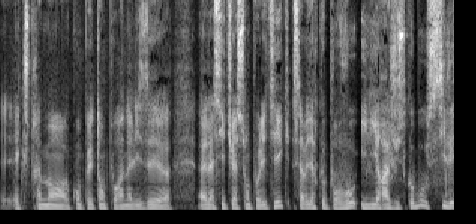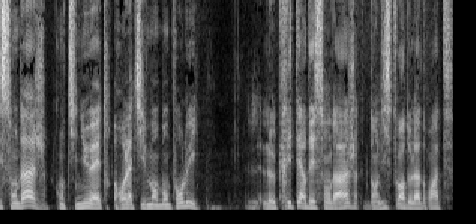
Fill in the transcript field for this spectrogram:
extrêmement compétent pour analyser la situation politique, ça veut dire que pour vous, il ira jusqu'au bout, si les sondages continuent à être relativement bons pour lui. Le critère des sondages, dans l'histoire de la droite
